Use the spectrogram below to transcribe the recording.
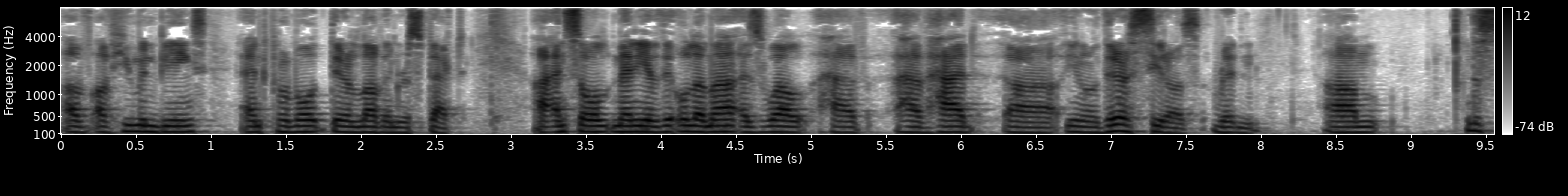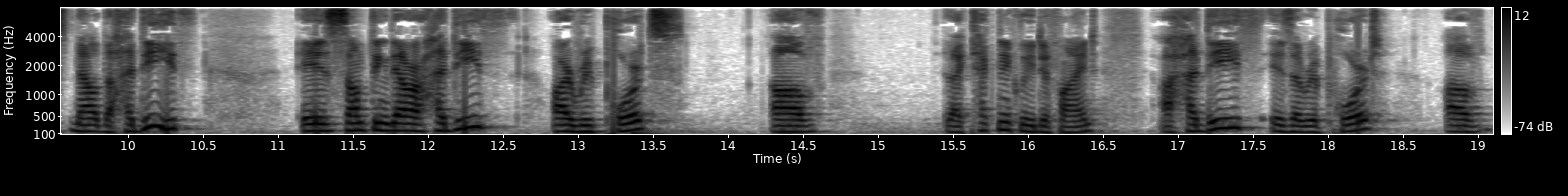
of, of human beings and promote their love and respect. Uh, and so many of the ulama as well have, have had, uh, you know, their siras written. Um, this, now the hadith is something, there are hadith are reports of, like technically defined, a hadith is a report of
